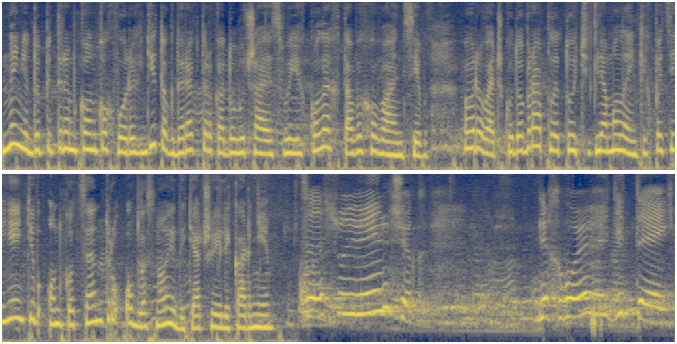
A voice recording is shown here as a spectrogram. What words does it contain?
Нині до підтримки онкохворих діток директорка долучає своїх колег та вихованців. Вервечку добра плетуть для маленьких пацієнтів онкоцентру обласної дитячої лікарні. Для хворих дітей.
